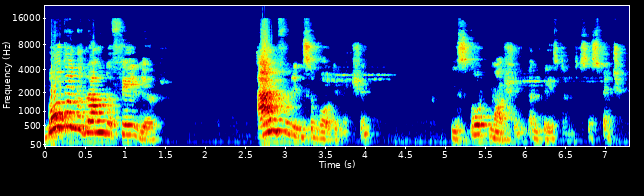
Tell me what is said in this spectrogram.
Both on the ground of failure and for insubordination, he is court-martialed and placed under suspension.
